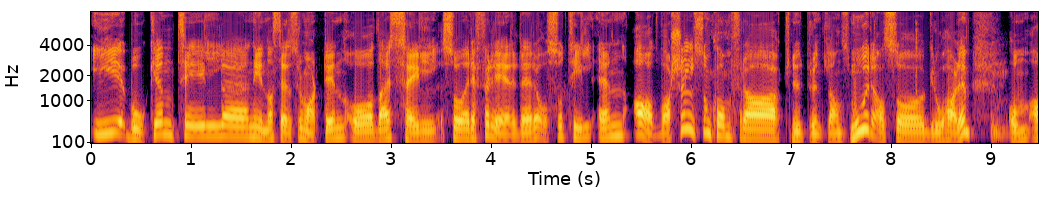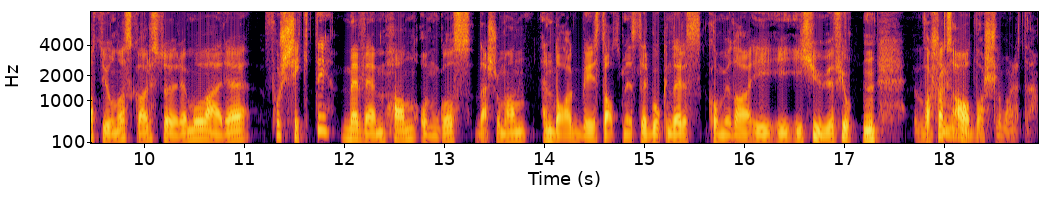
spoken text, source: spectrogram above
I boken til eh, Nina Stensrud Martin og deg selv så refererer dere også til en advarsel som kom fra Knut Brundtlands mor, altså Gro Harlem, om at Jonas Gahr Støre må være forsiktig med hvem han omgås dersom han en dag blir statsminister. Boken deres kom jo da i, i, i 2014. Hva slags advarsel var dette?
